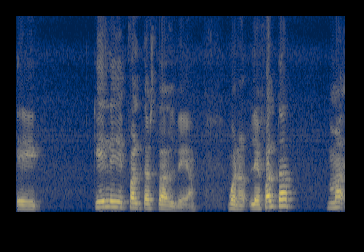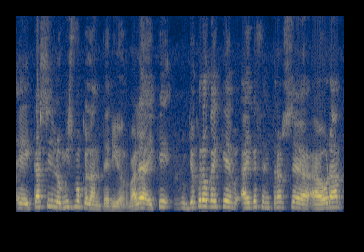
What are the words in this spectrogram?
Eh, ¿Qué le falta a esta aldea? Bueno, le falta eh, casi lo mismo que la anterior, ¿vale? Hay que, yo creo que hay, que hay que centrarse ahora,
